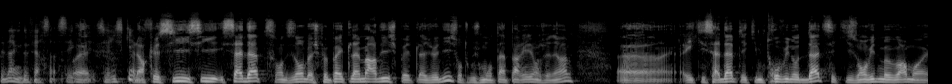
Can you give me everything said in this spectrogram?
C'est dingue de faire ça, c'est Ouais. risqué. Alors que si, si s'adaptent en disant, bah, je peux pas être là mardi, je peux être là jeudi, surtout que je monte à Paris en général, euh, et qu'ils s'adaptent et qu'ils me trouvent une autre date, c'est qu'ils ont envie de me voir moi.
